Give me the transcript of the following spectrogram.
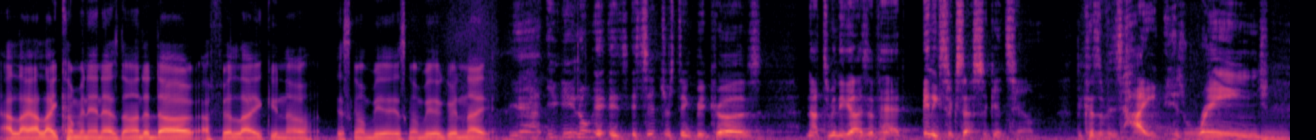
I like I like coming in as the underdog. I feel like you know it's gonna be a, it's gonna be a good night. Yeah, you, you know it, it's it's interesting because not too many guys have had any success against him because of his height, his range. Mm.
